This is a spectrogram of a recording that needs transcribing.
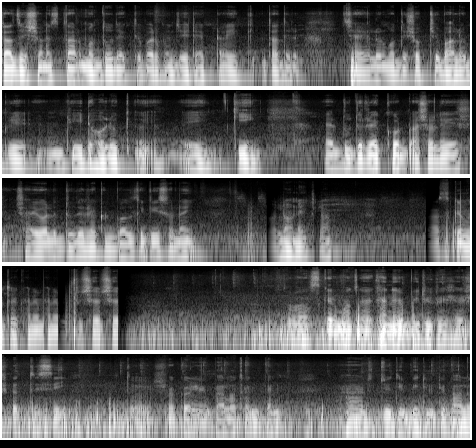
সাজেশন আছে, তার মধ্যেও দেখতে পারবেন যে এটা একটা তাদের শাহিওয়ালের মধ্যে সবচেয়ে ভালো ব্রিড হলো এই কিং। এর দুধের রেকর্ড আসলে শাহিওয়ালের দুধের রেকর্ড বলতে কিছু নাই। অনেক লাভ। আজকের মতো এখানে শেষ তো আজকের মতো এখানে ভিডিওটি শেষ করতেছি। তো সকলে ভালো থাকবেন। আর যদি ভিডিওটি ভালো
